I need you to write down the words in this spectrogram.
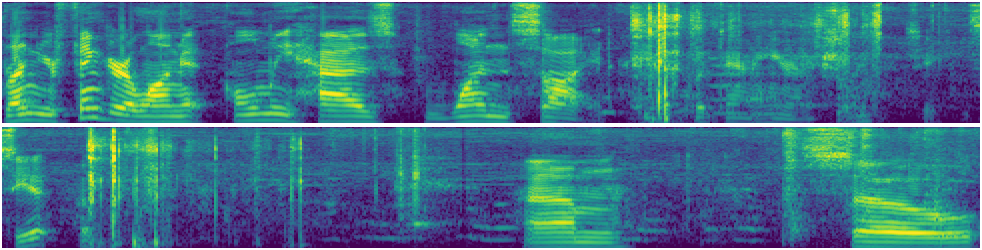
run your finger along it only has one side. Put down here actually so you can see it. Um, so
